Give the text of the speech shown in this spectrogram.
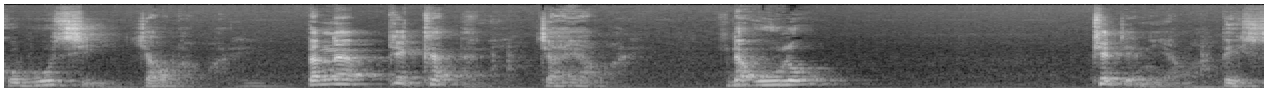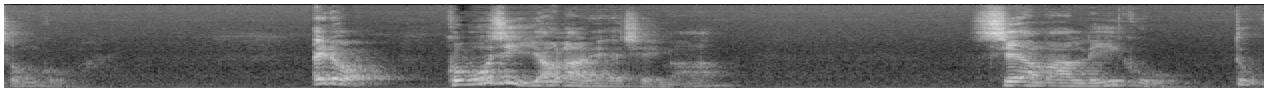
ကိုဘိုးစီရောက်လာပါတယ်တနက်ပြစ်ခတ်တယ်ကြားရပါတယ်နှစ်ဦးလုံးဖြစ်တဲ့နေရာမှာတိတ်ဆုံးကုန်ပါတယ်အဲ့တော့ကိုဘိုးစီရောက်လာတဲ့အချိန်မှာဆီယာမာလေးကိုသူ့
